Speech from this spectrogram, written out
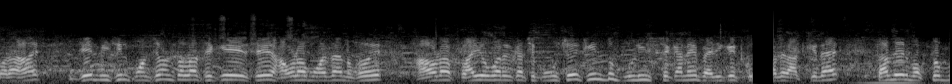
করা হয়। যে মিছিল পঞ্চমতলা থেকে এসে হাওড়া ময়দান হয়ে হাওড়া ফ্লাইওভারের কাছে পৌঁছয় কিন্তু পুলিশ সেখানে ব্যারিকেড করে তাদের আটকে দেয়। তাদের বক্তব্য,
